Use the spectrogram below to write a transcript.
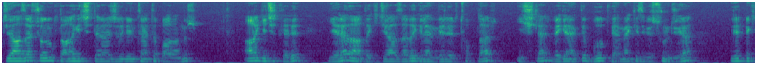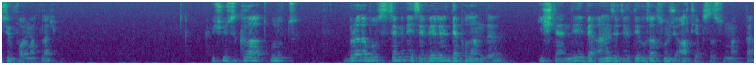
Cihazlar çoğunlukla ağ geçitleri aracılığıyla internete bağlanır. Ağ geçitleri yerel ağdaki cihazlara gelen verileri toplar, işler ve genellikle bulut veya merkezi bir sunucuya iletmek için formatlar. Üçüncüsü cloud, bulut. Burada bulut sisteminde ise verilerin depolandığı, işlendiği ve analiz edildiği uzak sunucu altyapısı sunmakta.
